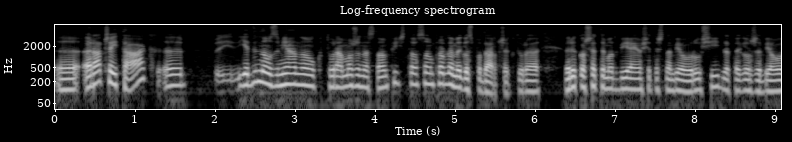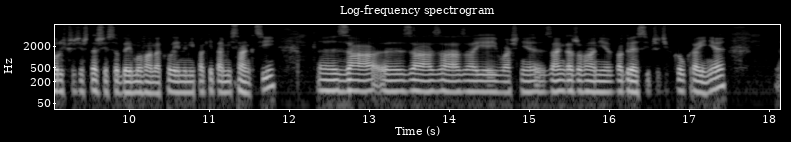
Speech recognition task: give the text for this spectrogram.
E, raczej tak. Jedyną zmianą, która może nastąpić, to są problemy gospodarcze, które rykoszetem odbijają się też na Białorusi, dlatego że Białoruś przecież też jest obejmowana kolejnymi pakietami sankcji e, za, e, za, za, za jej właśnie zaangażowanie w agresji przeciwko Ukrainie. E,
